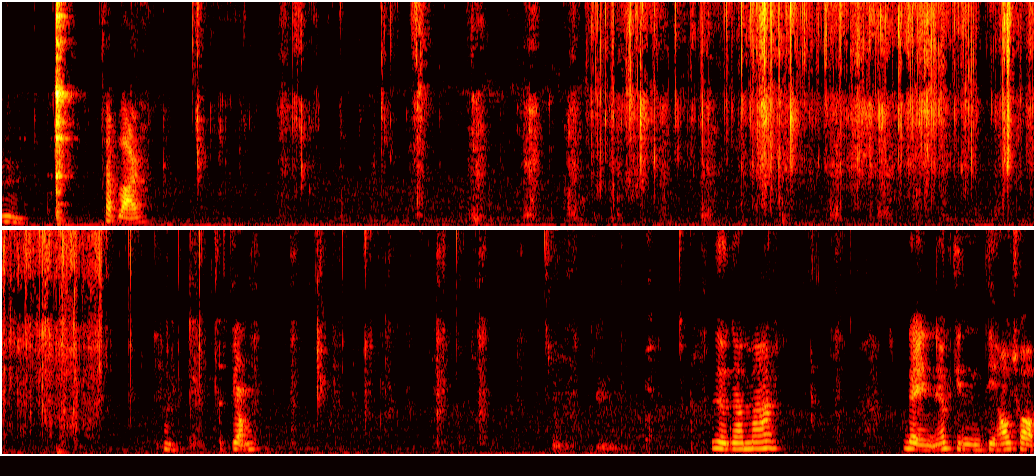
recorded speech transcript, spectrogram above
อืมแซ่บหลายอืมยำเลือกงานมาได้เนี่ยกินที่เขาชอบ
